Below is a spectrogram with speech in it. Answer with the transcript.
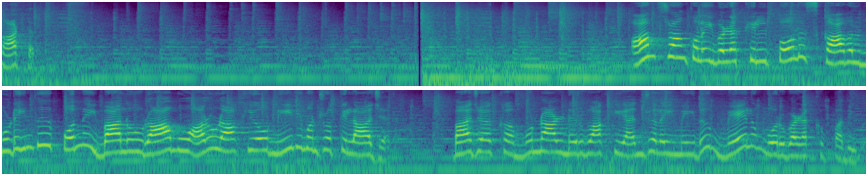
காட்டு. ஆம்ஸ்ட்ராங் கொலை வழக்கில் போலீஸ் காவல் முடிந்து பொன்னை பாலு ராமு அருள் ஆகியோர் நீதிமன்றத்தில் ஆஜர். பாஜக முன்னாள் நிர்வாகி அஞ்சலை மீது மேலும் ஒரு வழக்கு பதிவு.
